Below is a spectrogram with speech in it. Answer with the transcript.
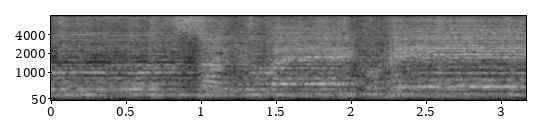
O sonho é correr.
